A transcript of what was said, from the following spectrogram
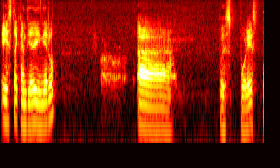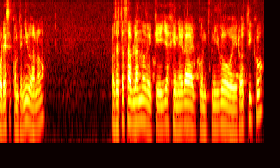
esta cantidad de dinero a pues por es, por ese contenido, ¿no? O sea, estás hablando de que ella genera contenido erótico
